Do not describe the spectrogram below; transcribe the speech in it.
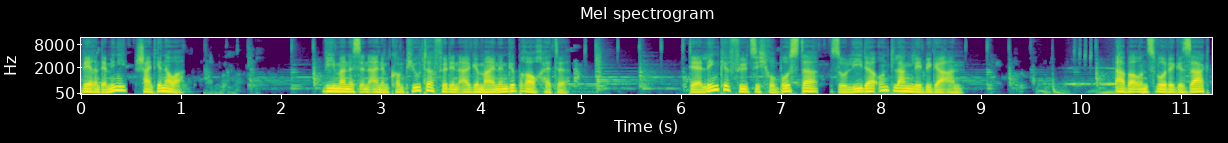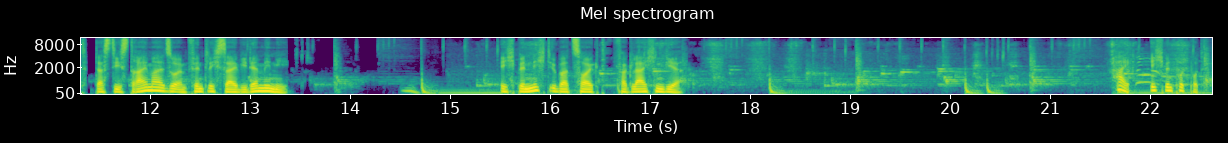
Während der Mini scheint genauer. Wie man es in einem Computer für den allgemeinen Gebrauch hätte. Der linke fühlt sich robuster, solider und langlebiger an. Aber uns wurde gesagt, dass dies dreimal so empfindlich sei wie der Mini. Ich bin nicht überzeugt, vergleichen wir. Hi, ich bin Putput.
